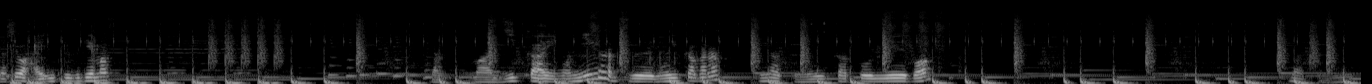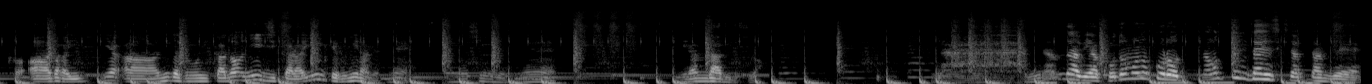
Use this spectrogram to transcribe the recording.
私は入り続けます。まあ次回の2月6日かな ?2 月6日といえば、2月6日、ああ、だからい、や、あ2月6日の2時からインテル・ミランですね。楽しみですね。ミランダービーですよ。ンダービーは子供の頃、本当に大好きだったんで、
